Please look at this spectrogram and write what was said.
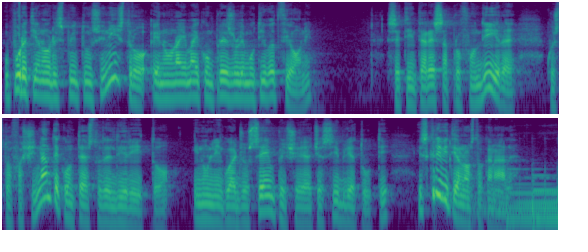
Oppure ti hanno respinto un sinistro e non hai mai compreso le motivazioni? Se ti interessa approfondire questo affascinante contesto del diritto in un linguaggio semplice e accessibile a tutti, iscriviti al nostro canale.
